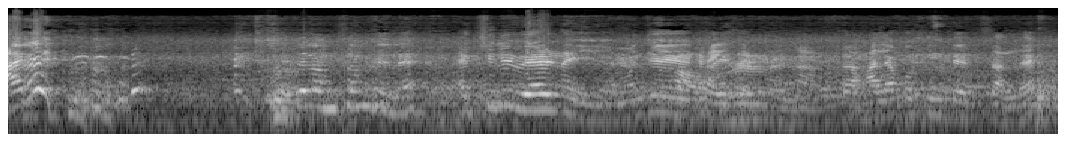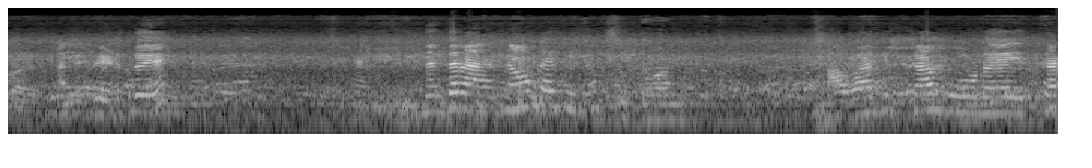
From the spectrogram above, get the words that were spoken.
अरे! तिथे लमसम दिलंय ऍक्च्युली वेळ नाहीये. म्हणजे घाई वेळ झाली. नाही. हा, तर आल्यापासून तेच चाललंय. आम्ही भेटतोय. नंतर नाव काय तुझं? आवाज इतका गोड आहे इतका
